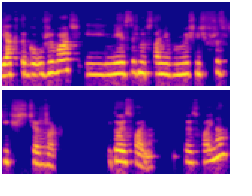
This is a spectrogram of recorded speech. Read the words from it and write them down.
jak tego używać i nie jesteśmy w stanie wymyślić wszystkich ścieżek. I to jest fajne. To jest fajne.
